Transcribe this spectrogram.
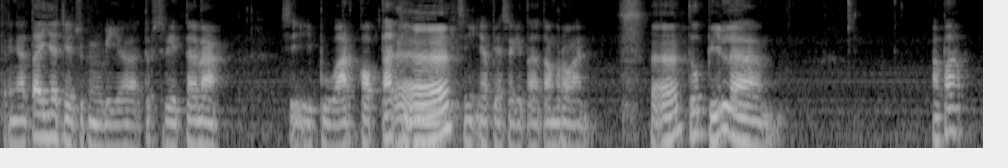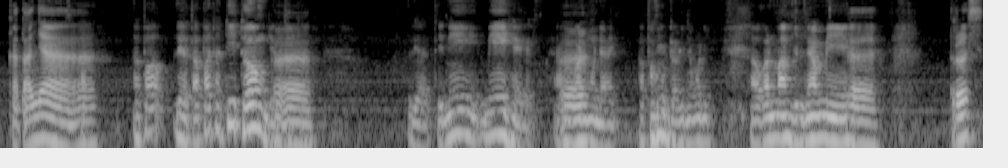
ternyata iya dia juga ngeliat terus cerita lah si ibu warkop tadi Heeh. si ya biasa kita tongkrongan itu bilang apa katanya apa lihat apa tadi dong gitu. Heeh. lihat ini mie ya. aku kan undang apa undangnya nih aku kan manggilnya mie Eh, terus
